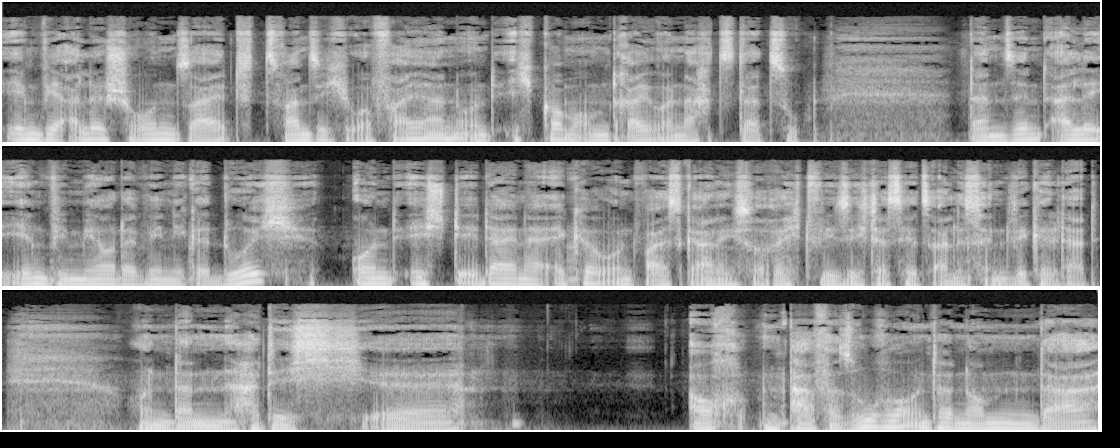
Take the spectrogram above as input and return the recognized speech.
irgendwie alle schon seit 20 Uhr feiern und ich komme um drei Uhr nachts dazu. Dann sind alle irgendwie mehr oder weniger durch und ich stehe da in der Ecke und weiß gar nicht so recht, wie sich das jetzt alles entwickelt hat. Und dann hatte ich äh, auch ein paar Versuche unternommen, da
